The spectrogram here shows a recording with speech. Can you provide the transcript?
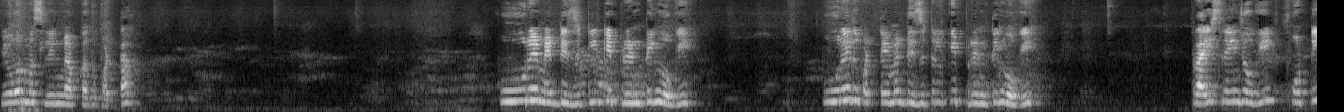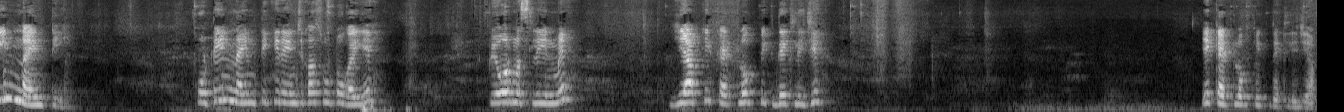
प्योर मसलिन में आपका दुपट्टा। पूरे में डिजिटल की प्रिंटिंग होगी। पूरे दुपट्टे में डिजिटल की प्रिंटिंग होगी। प्राइस रेंज होगी फोर्टीन नाइन्टी फोर्टीन नाइन्टी की रेंज का सूट होगा ये। प्योर मसलिन में। ये आपकी कैटलॉग पिक देख लीजिए। ये कैटलॉग पिक देख लीजिए आप।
